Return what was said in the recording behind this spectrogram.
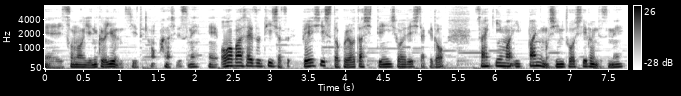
えー、そのユニクロ U についての話ですね。えー、オーバーサイズ T シャツ、ベーシスト御用達って印象でしたけど、最近は一般にも浸透しているんですね。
